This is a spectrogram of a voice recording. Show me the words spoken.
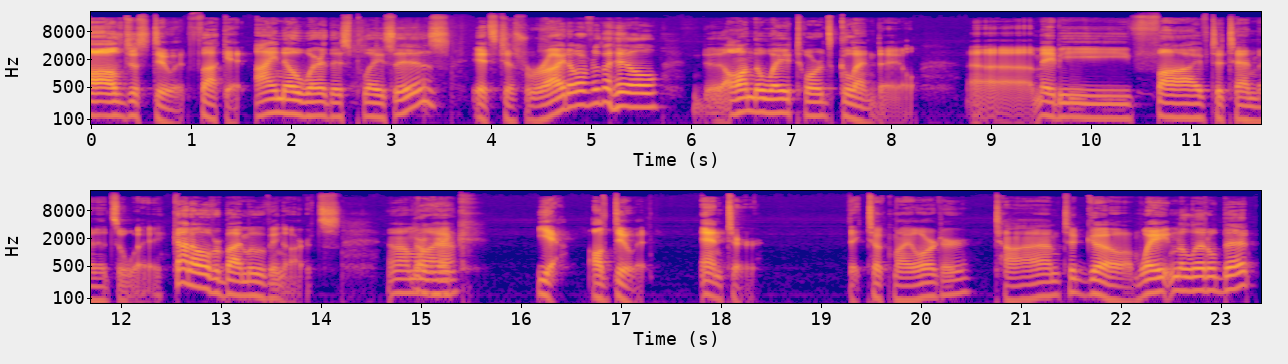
I'll just do it. Fuck it. I know where this place is. It's just right over the hill, uh, on the way towards Glendale uh, maybe five to ten minutes away, kind of over by Moving Arts. And I'm Okay. like, yeah, I'll do it. Enter. They took my order. Time to go. I'm waiting a little bit.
